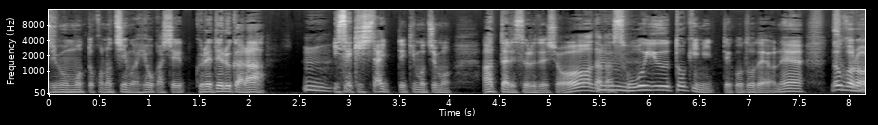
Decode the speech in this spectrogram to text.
自分もっとこのチームが評価してくれてるからうん。移籍したいって気持ちもあったりするでしょ。だからうん。そういう時にってことだよね、だから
